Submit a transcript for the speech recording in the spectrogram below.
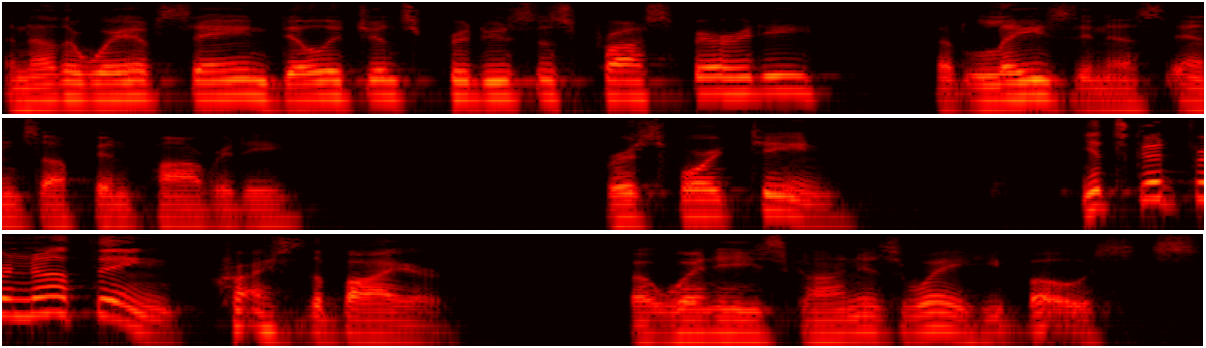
Another way of saying diligence produces prosperity, but laziness ends up in poverty. Verse 14. It's good for nothing, cries the buyer. But when he's gone his way, he boasts.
